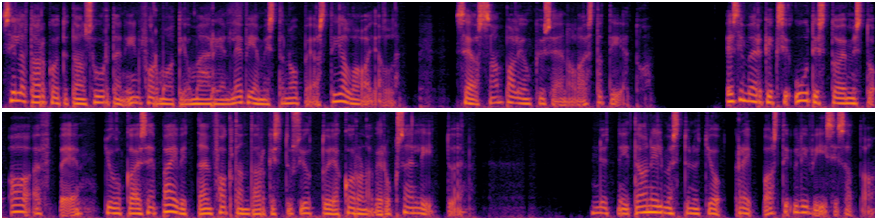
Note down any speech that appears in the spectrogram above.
Sillä tarkoitetaan suurten informaatiomäärien leviämistä nopeasti ja laajalle. Seassa on paljon kyseenalaista tietoa. Esimerkiksi uutistoimisto AFP julkaisee päivittäin faktantarkistusjuttuja koronavirukseen liittyen. Nyt niitä on ilmestynyt jo reippaasti yli 500.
